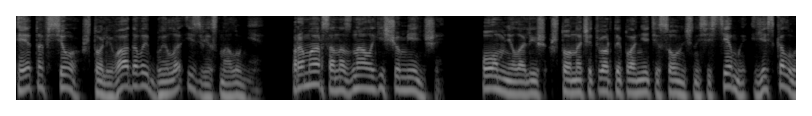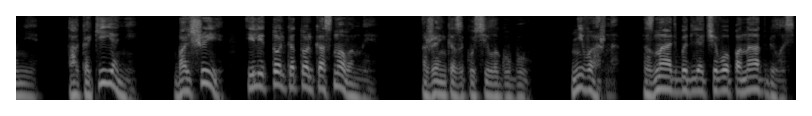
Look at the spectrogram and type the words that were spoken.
Это все, что Левадовой было известно о Луне. Про Марс она знала еще меньше. Помнила лишь, что на четвертой планете Солнечной системы есть колонии. А какие они? Большие или только-только основанные? Женька закусила губу. Неважно. Знать бы, для чего понадобилось.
